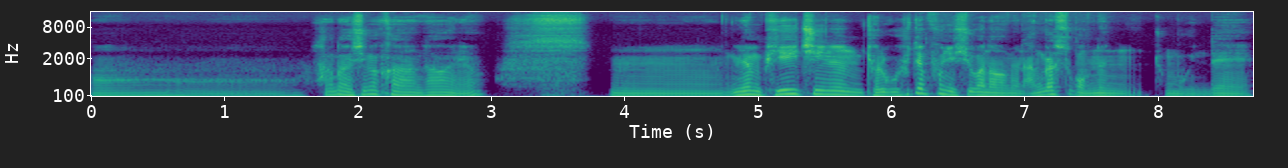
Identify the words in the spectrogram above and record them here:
어 상당히 심각한 상황이네요. 음, 왜냐면 BH는 결국 휴대폰 이슈가 나오면 안 갈 수가 없는 종목인데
